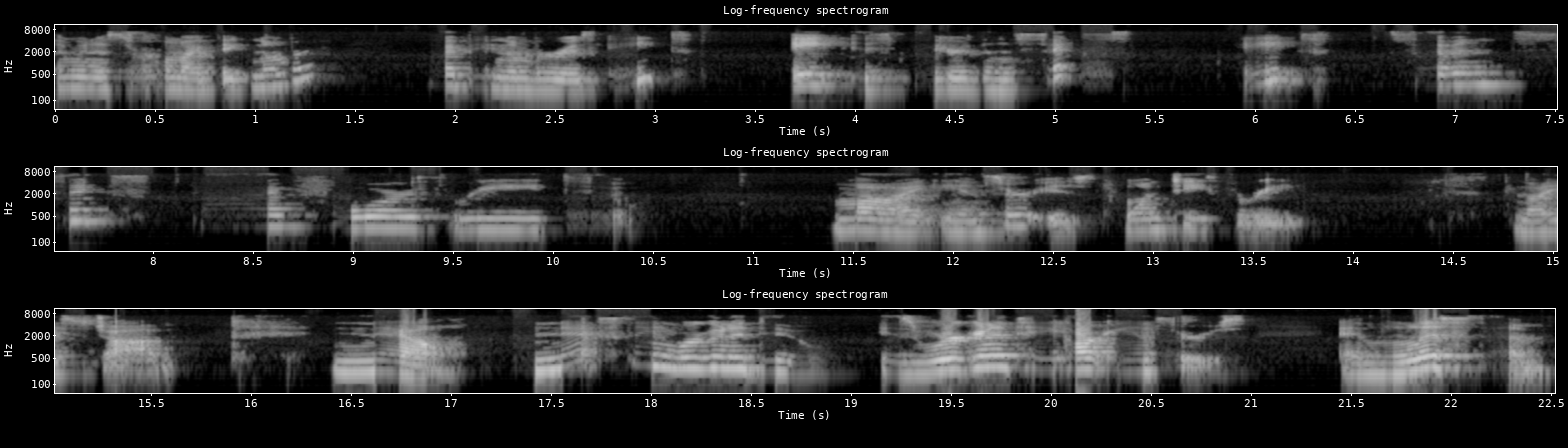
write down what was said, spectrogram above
I'm going to circle my big number. My big number is 8. 8 is bigger than 6. 8, 7, 6, 5, 4, 3, 2. My answer is 23. Nice job. Now, next thing we're going to do is we're going to take our answers and list them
